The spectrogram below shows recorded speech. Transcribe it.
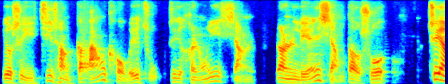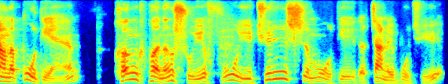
又是以机场、港口为主，这就很容易想。让人联想到说，这样的布点很可能属于服务于军事目的的战略布局，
